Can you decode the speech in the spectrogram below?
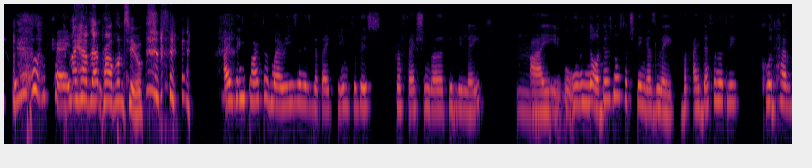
okay. I have that problem too. I think part of my reason is that I came to this profession relatively late. Mm. I no, there's no such thing as late, but I definitely could have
